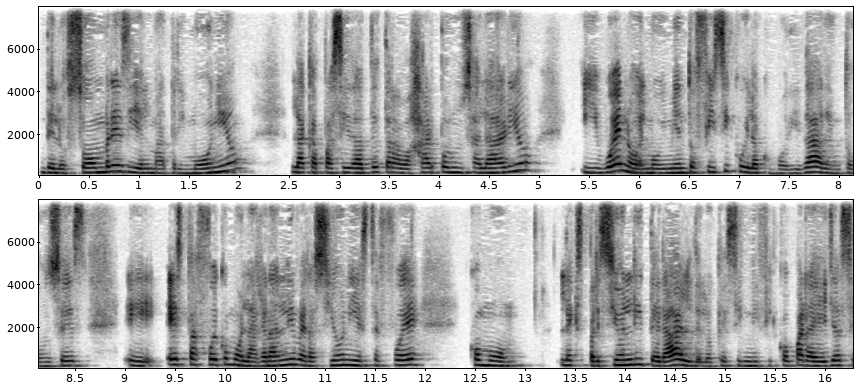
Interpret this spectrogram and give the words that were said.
de los hombres y el matrimonio, la capacidad de trabajar por un salario y bueno, el movimiento físico y la comodidad. Entonces, eh, esta fue como la gran liberación y este fue como la expresión literal de lo que significó para ellas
